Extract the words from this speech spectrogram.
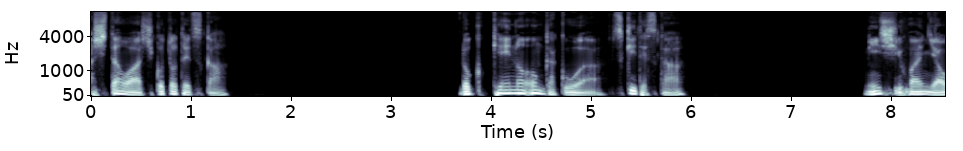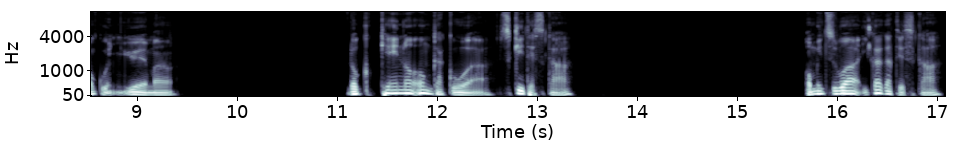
明日は仕事ですか？ロック系の音楽は好きですか？你喜欢摇滚乐吗？ロック系の音楽は好きですか？お水はいかがですか？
